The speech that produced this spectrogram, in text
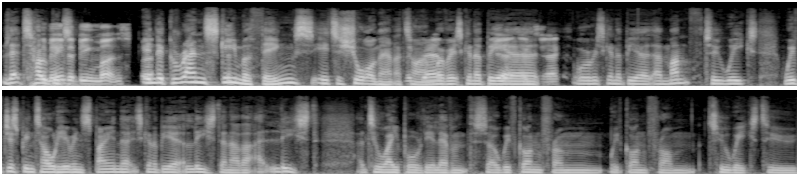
Let's hope it end being months. In the grand scheme of things, it's a short amount of time. Grand, whether it's going to be yeah, a, exactly. or it's going to be a, a, month, two weeks. We've just been told here in Spain that it's going to be at least another, at least until April the 11th. So we've gone from we've gone from two weeks to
